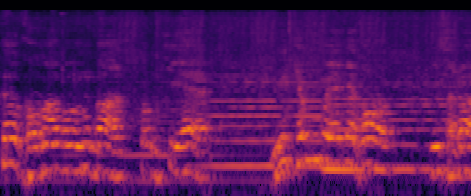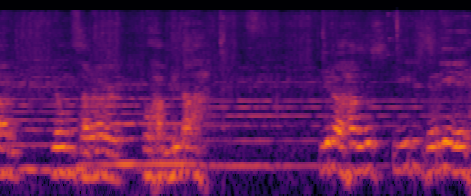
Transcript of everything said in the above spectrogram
그 고마움과 동시에 이 정부에게도 이 사람 용서를 구합니다. 이러한 일들이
